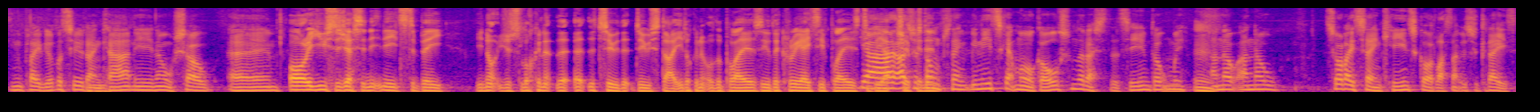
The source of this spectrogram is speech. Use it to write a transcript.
can play the other two, Mm. then can't you? You know. So um, or are you suggesting it needs to be you're not just looking at the at the two that do start you're looking at other players the other creative players yeah, to be I, I just don't think we need to get more goals from the rest of the team, don't we? I know. I know. It's all right saying Kean scored last night, which was great,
